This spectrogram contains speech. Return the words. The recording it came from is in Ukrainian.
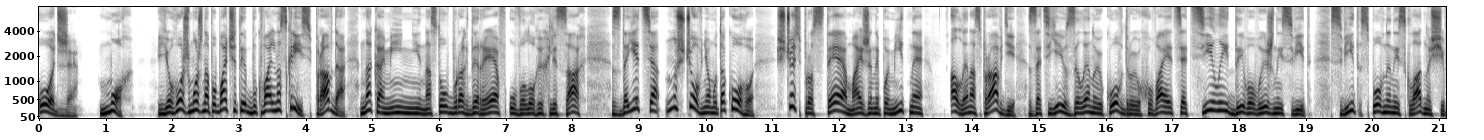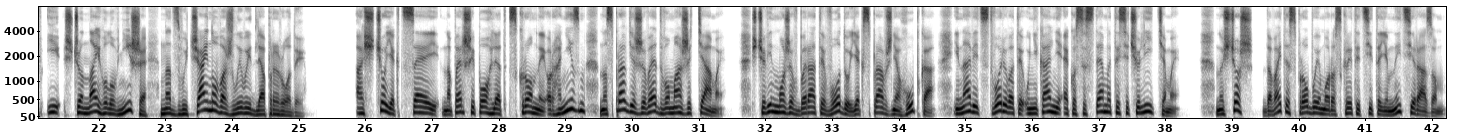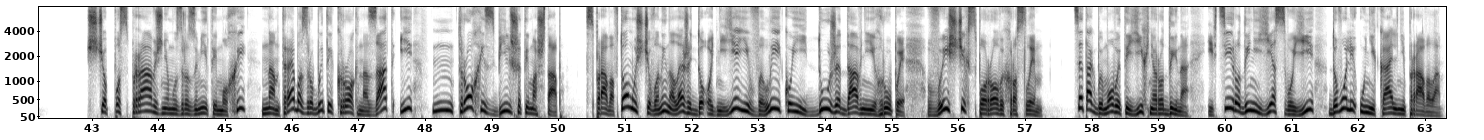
Отже, мох. Його ж можна побачити буквально скрізь, правда? На камінні, на стовбурах дерев, у вологих лісах. Здається, ну що в ньому такого? Щось просте, майже непомітне. Але насправді за цією зеленою ковдрою ховається цілий дивовижний світ, світ, сповнений складнощів і, що найголовніше, надзвичайно важливий для природи. А що як цей, на перший погляд, скромний організм насправді живе двома життями? Що він може вбирати воду як справжня губка і навіть створювати унікальні екосистеми тисячоліттями? Ну що ж, давайте спробуємо розкрити ці таємниці разом. Щоб по-справжньому зрозуміти мохи, нам треба зробити крок назад і м, трохи збільшити масштаб. Справа в тому, що вони належать до однієї великої дуже давньої групи вищих спорових рослин. Це, так би мовити, їхня родина, і в цій родині є свої доволі унікальні правила.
